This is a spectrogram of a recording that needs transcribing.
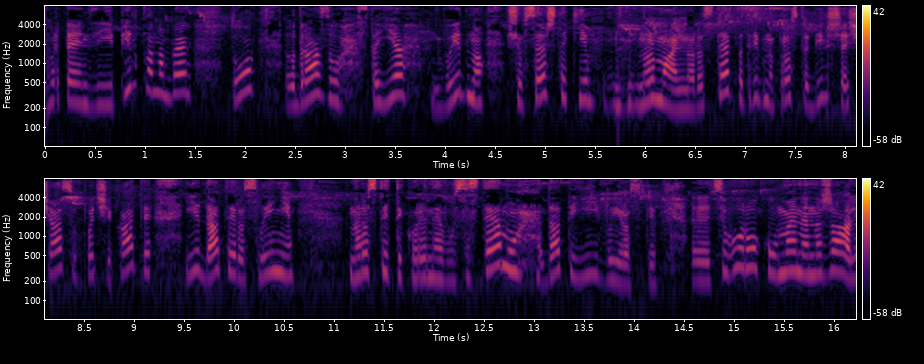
гортензії Annabelle, то одразу стає видно, що все ж таки нормально росте. Потрібно просто більше часу почекати і дати рослині. Наростити кореневу систему, дати їй вирости. Е, Цього року в мене, на жаль,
